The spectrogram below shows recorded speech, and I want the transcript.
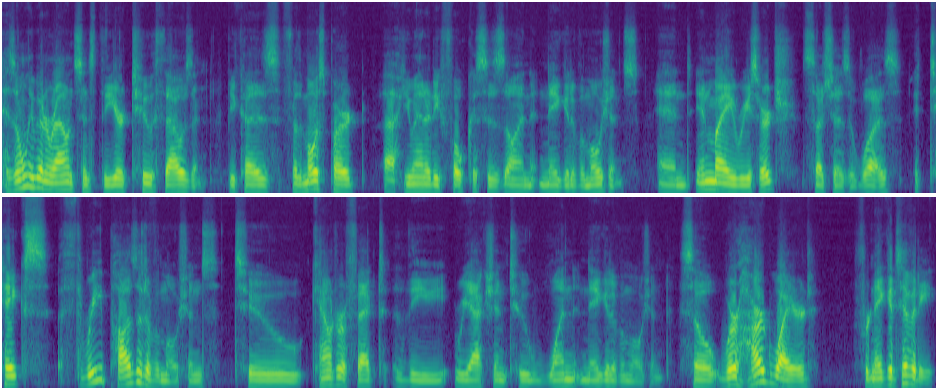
has only been around since the year 2000 because, for the most part, uh, humanity focuses on negative emotions. And in my research, such as it was, it takes three positive emotions to counter effect the reaction to one negative emotion. So we're hardwired for negativity.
